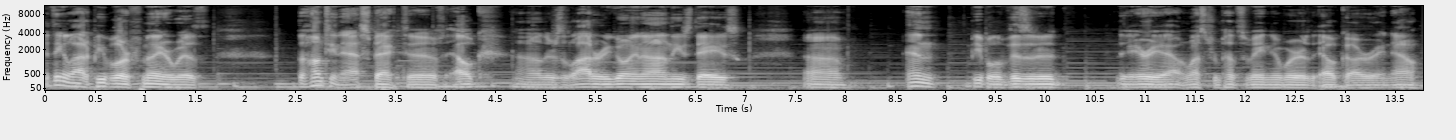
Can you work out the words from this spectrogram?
I think a lot of people are familiar with the hunting aspect of elk. Uh, there's a lottery going on these days, uh, and people have visited the area out in western Pennsylvania where the elk are right now.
